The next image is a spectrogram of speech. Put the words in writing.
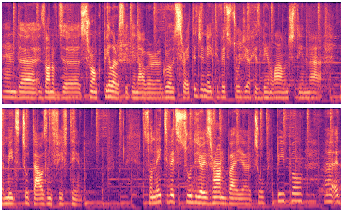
and uh, as one of the strong pillars within our growth strategy, Native Ad Studio has been launched in uh, the mid-2015. So Native Studio is run by uh, two people at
